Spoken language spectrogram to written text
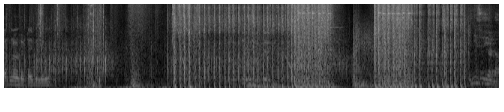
ഒരെണ്ണം ഉണ്ട് കേട്ടോ ഈ ബിൽഡിങ്ങിൽ നോക്കിയിരിക്കുന്നു നോക്കിയിരിക്കുന്നു ഇനി സൂചി ഉണ്ടോ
